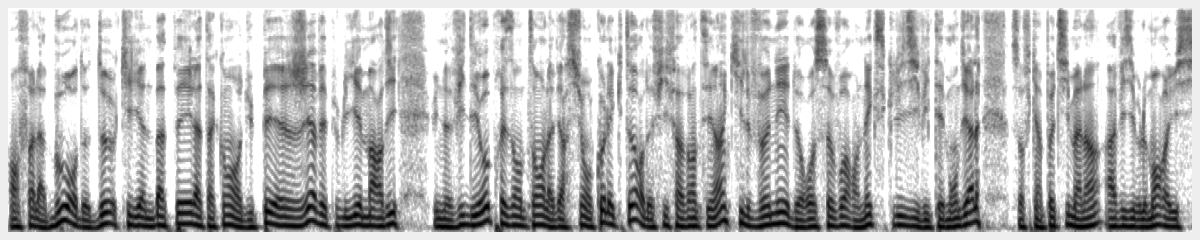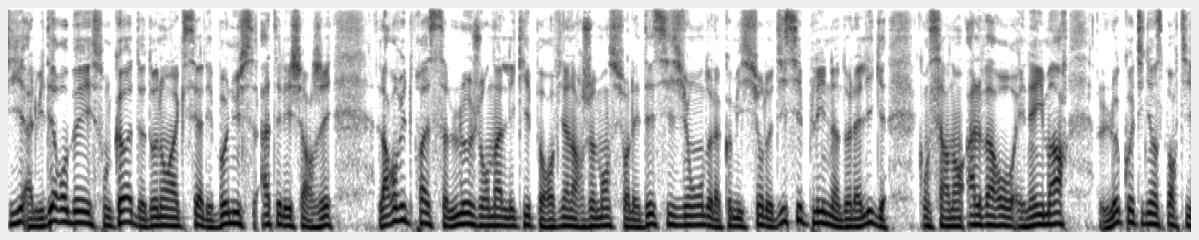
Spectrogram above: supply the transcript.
Enfin, la bourde de Kylian Mbappé, l'attaquant du PSG, avait publié mardi une vidéo présentant la version collector de FIFA 21 qu'il venait de recevoir en exclusivité mondiale. Sauf qu'un petit malin a visiblement réussi à lui dérober son code, donnant accès à des bonus à télécharger. La revue de presse, le journal L'équipe revient largement sur les décisions de la commission de discipline de la Ligue concernant Alvaro et Neymar. Le quotidien sportif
